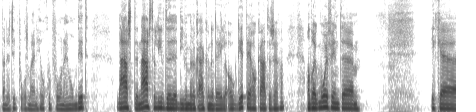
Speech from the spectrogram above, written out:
dan is dit volgens mij een heel goed voornemen om dit naast de naaste liefde die we met elkaar kunnen delen, ook dit tegen elkaar te zeggen. Want wat ik mooi vind, eh, ik eh,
